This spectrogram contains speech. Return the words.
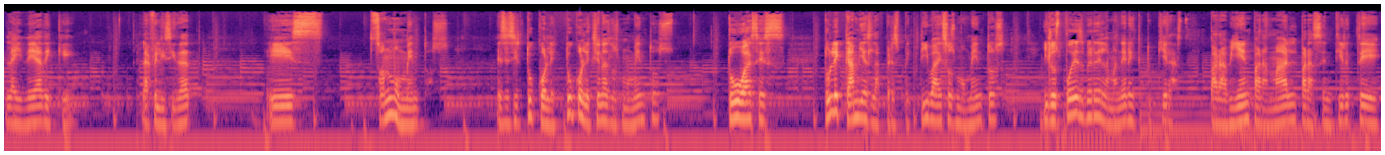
la idea de que la felicidad es son momentos. Es decir, tú, tú coleccionas los momentos, tú haces, tú le cambias la perspectiva a esos momentos y los puedes ver de la manera en que tú quieras, para bien, para mal, para sentirte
